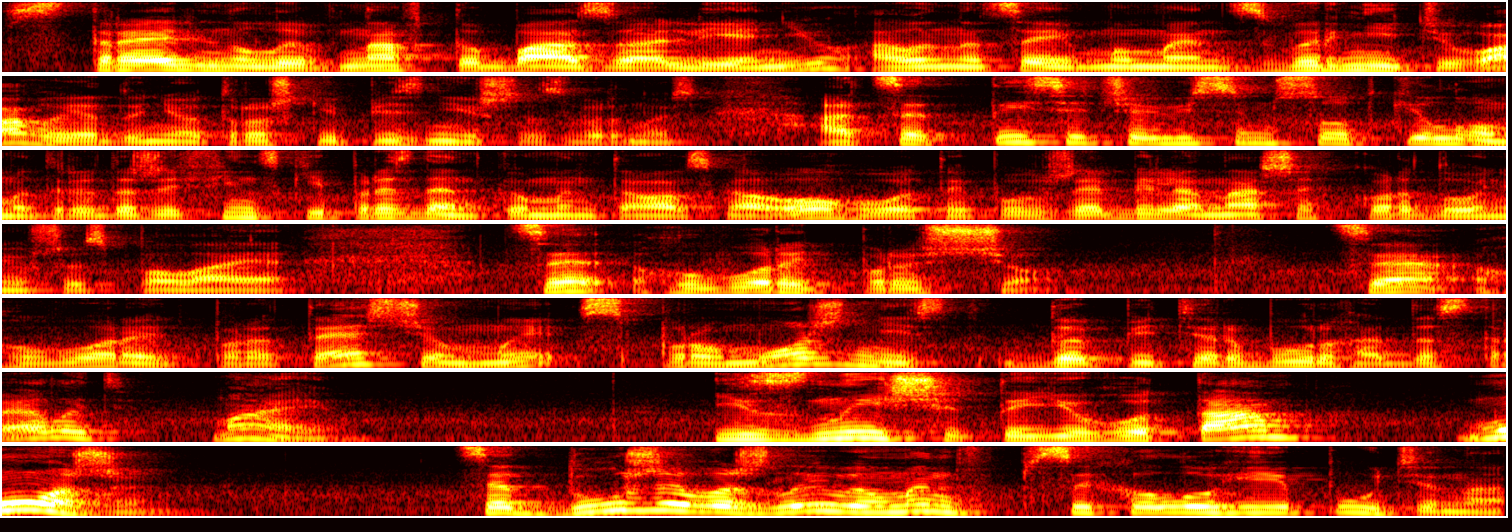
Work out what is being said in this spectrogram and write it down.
стрельнули в нафтобазу Оленю, але на цей момент зверніть увагу, я до нього трошки пізніше звернусь. А це 1800 кілометрів. Навіть фінський президент коментував, сказав, ого, типу, вже біля наших кордонів щось палає. Це говорить про що? Це говорить про те, що ми спроможність до Петербурга дострелить маємо і знищити його там можемо. Це дуже важливий момент в психології Путіна.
